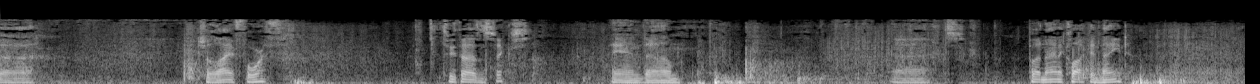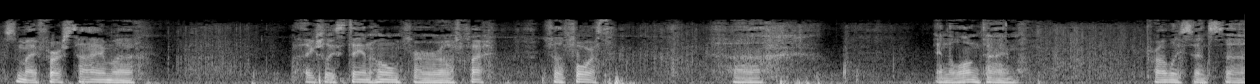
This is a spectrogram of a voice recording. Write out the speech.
uh, July 4th, 2006. And, um, uh, it's about 9 o'clock at night. This is my first time, uh, actually staying home for, uh, fi- for the 4th. Uh, in a long time. Probably since, uh,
